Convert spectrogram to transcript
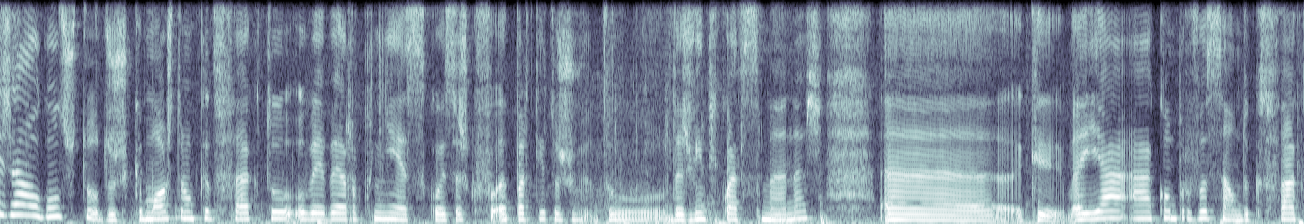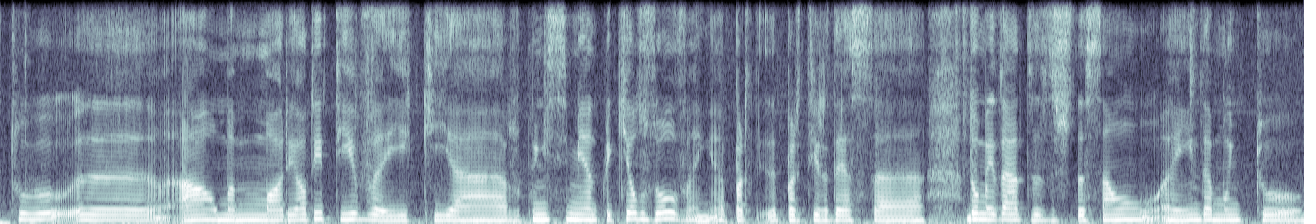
e já há alguns estudos que mostram que, de facto, o bebê reconhece coisas que a partir dos, do, das 24 semanas. Ah, que aí há, há, a comprovação de que, de facto, ah, há uma memória auditiva e que há reconhecimento e que eles ouvem a, part, a partir dessa. de uma idade de gestação ainda muito,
